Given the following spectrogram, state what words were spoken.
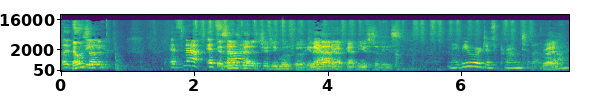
Let's That one's see. not- It's not. It's, It's not. not as bad as JujiMufu. Either Yeah. that or I've gotten used to these. Maybe we're just prone to them. Right. now.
